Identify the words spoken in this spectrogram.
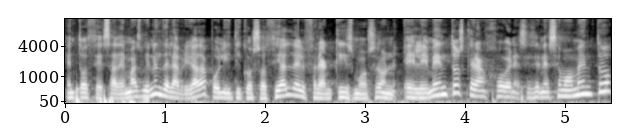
Entonces, además vienen de la brigada político-social del Frank son elementos que eran jóvenes en ese momento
